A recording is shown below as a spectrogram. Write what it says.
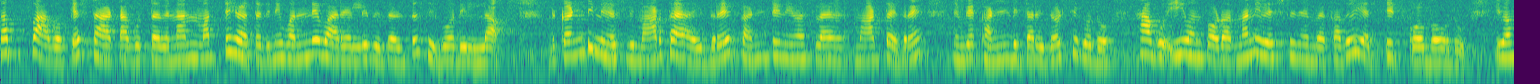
ಕಪ್ಪಾಗೋಕ್ಕೆ ಸ್ಟಾರ್ಟ್ ಆಗುತ್ತವೆ. ನಾನು ಮತ್ತೆ ಹೇಳ್ತಾ ಇದ್ದೀನಿ, ಒಂದೇ ಬಾರಿಯಲ್ಲಿ ರಿಸಲ್ಟ್ ಸಿಗೋದಿಲ್ಲ. ಕಂಟಿನ್ಯೂಯಸ್ಲಿ ಮಾಡ್ತಾ ಇದ್ದರೆ ಕಂಟಿನ್ಯೂಯಸ್ಲ ಮಾಡ್ತಾ ಇದ್ದರೆ ನಿಮಗೆ ಖಂಡಿತ ರಿಸಲ್ಟ್ ಸಿಗೋದು. ಹಾಗೂ ಈ ಒಂದು ಪೌಡರ್ನ ನೀವು ಎಷ್ಟು ದಿನ ಬೇಕಾದರೂ ಎತ್ತಿಟ್ಕೊಳ್ಬಹುದು. ಇವಾಗ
